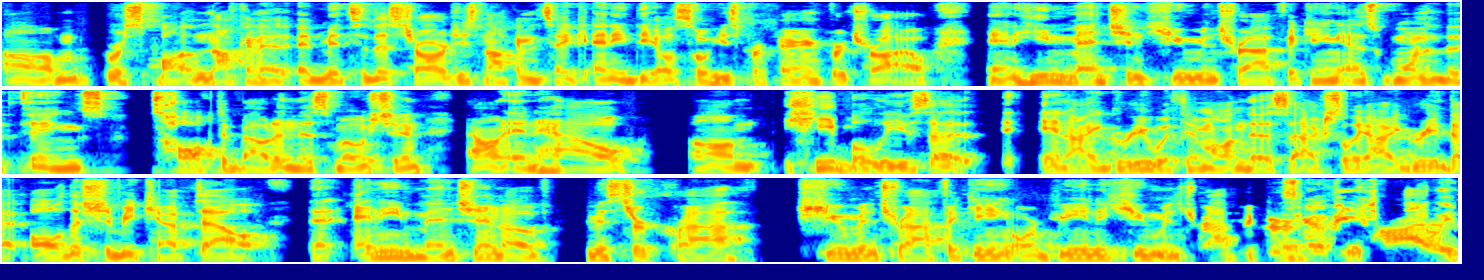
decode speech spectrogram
um, respond, not going to admit to this charge. He's not going to take any deal. So he's preparing for trial. And he mentioned human trafficking as one of the things talked about in this motion uh, and how um, he believes that, and I agree with him on this, actually. I agree that all this should be kept out, that any mention of Mr. Kraft human trafficking or being a human trafficker is going to be highly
